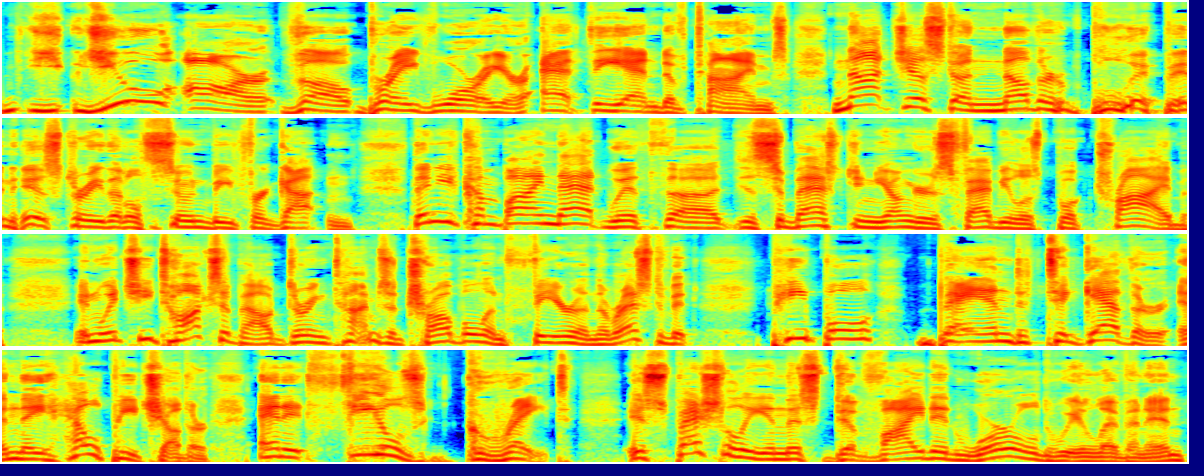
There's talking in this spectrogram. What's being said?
You are the brave warrior at the end of times, not just another blip in history that'll soon be forgotten. Then you combine that with uh, Sebastian Junger's fabulous book Tribe, in which he talks about during times of trouble and fear and the rest of it, people band together and they help each other, and it feels great, especially in this divided world we live in.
